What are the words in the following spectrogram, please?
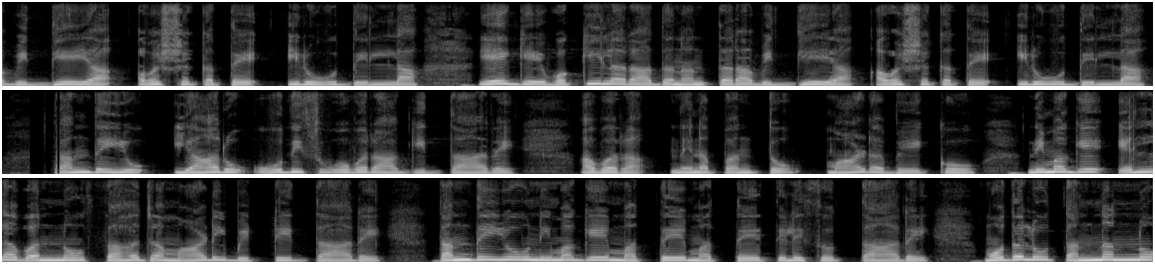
ವಿದ್ಯೆಯ ಅವಶ್ಯಕತೆ ಇರುವುದಿಲ್ಲ. ಹೇಗೆ ವಕೀಲರಾದ ನಂತರ ವಿದ್ಯೆಯ ಅವಶ್ಯಕತೆ ಇರುವುದಿಲ್ಲ. ತಂದೆಯು ಯಾರು ಓದಿಸುವವರಾಗಿದ್ದಾರೆ. ಅವರ ನೆನಪಂತು ಮಾಡಬೇಕು. ನಿಮಗೆ ಎಲ್ಲವನ್ನೂ ಸಹಜ ಮಾಡಿಬಿಟ್ಟಿದ್ದಾರೆ. ತಂದೆಯು ನಿಮಗೆ ಮತ್ತೆ ಮತ್ತೆ ತಿಳಿಸುತ್ತಾರೆ. ಮೊದಲು ತನ್ನನ್ನು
